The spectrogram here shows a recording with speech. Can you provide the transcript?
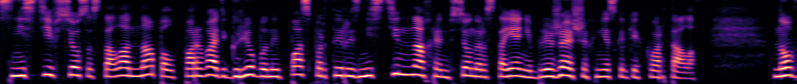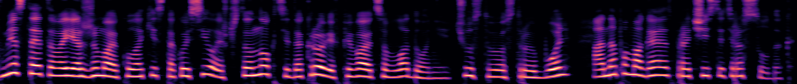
снести все со стола на пол, порвать гребаный паспорт и разнести нахрен все на расстоянии ближайших нескольких кварталов. Но вместо этого я сжимаю кулаки с такой силой, что ногти до крови впиваются в ладони. Чувствую острую боль. Она помогает прочистить рассудок.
